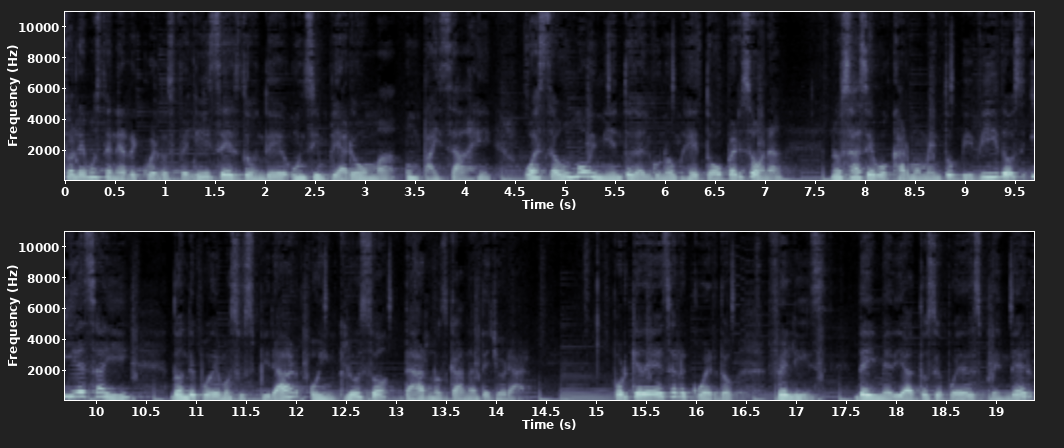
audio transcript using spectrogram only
Solemos tener recuerdos felices donde un simple aroma, un paisaje o hasta un movimiento de algún objeto o persona nos hace evocar momentos vividos y es ahí donde podemos suspirar o incluso darnos ganas de llorar. Porque de ese recuerdo feliz de inmediato se puede desprender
